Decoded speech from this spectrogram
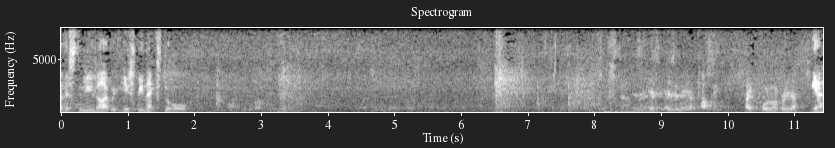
Yeah, this is the new library. It used to be next door. Just down there. Is, isn't it a public paid for library? Yeah. Yeah,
